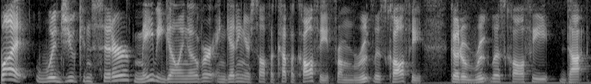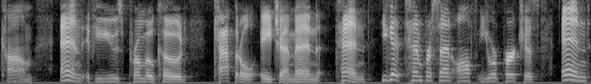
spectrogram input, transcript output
But would you consider maybe going over and getting yourself a cup of coffee from Rootless Coffee? Go to rootlesscoffee.com. And if you use promo code capital HMN10, you get 10% off your purchase and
